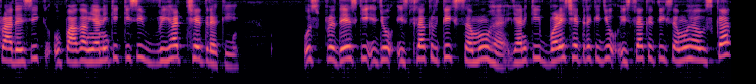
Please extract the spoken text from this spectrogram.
प्रादेशिक उपागम, यानी कि किसी वृहद क्षेत्र की, उस प्रदेश की जो स्थलाकृतिक समूह है, यानी कि बड़े क्षेत्र की जो स्थलाकृतिक समूह है, उसका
